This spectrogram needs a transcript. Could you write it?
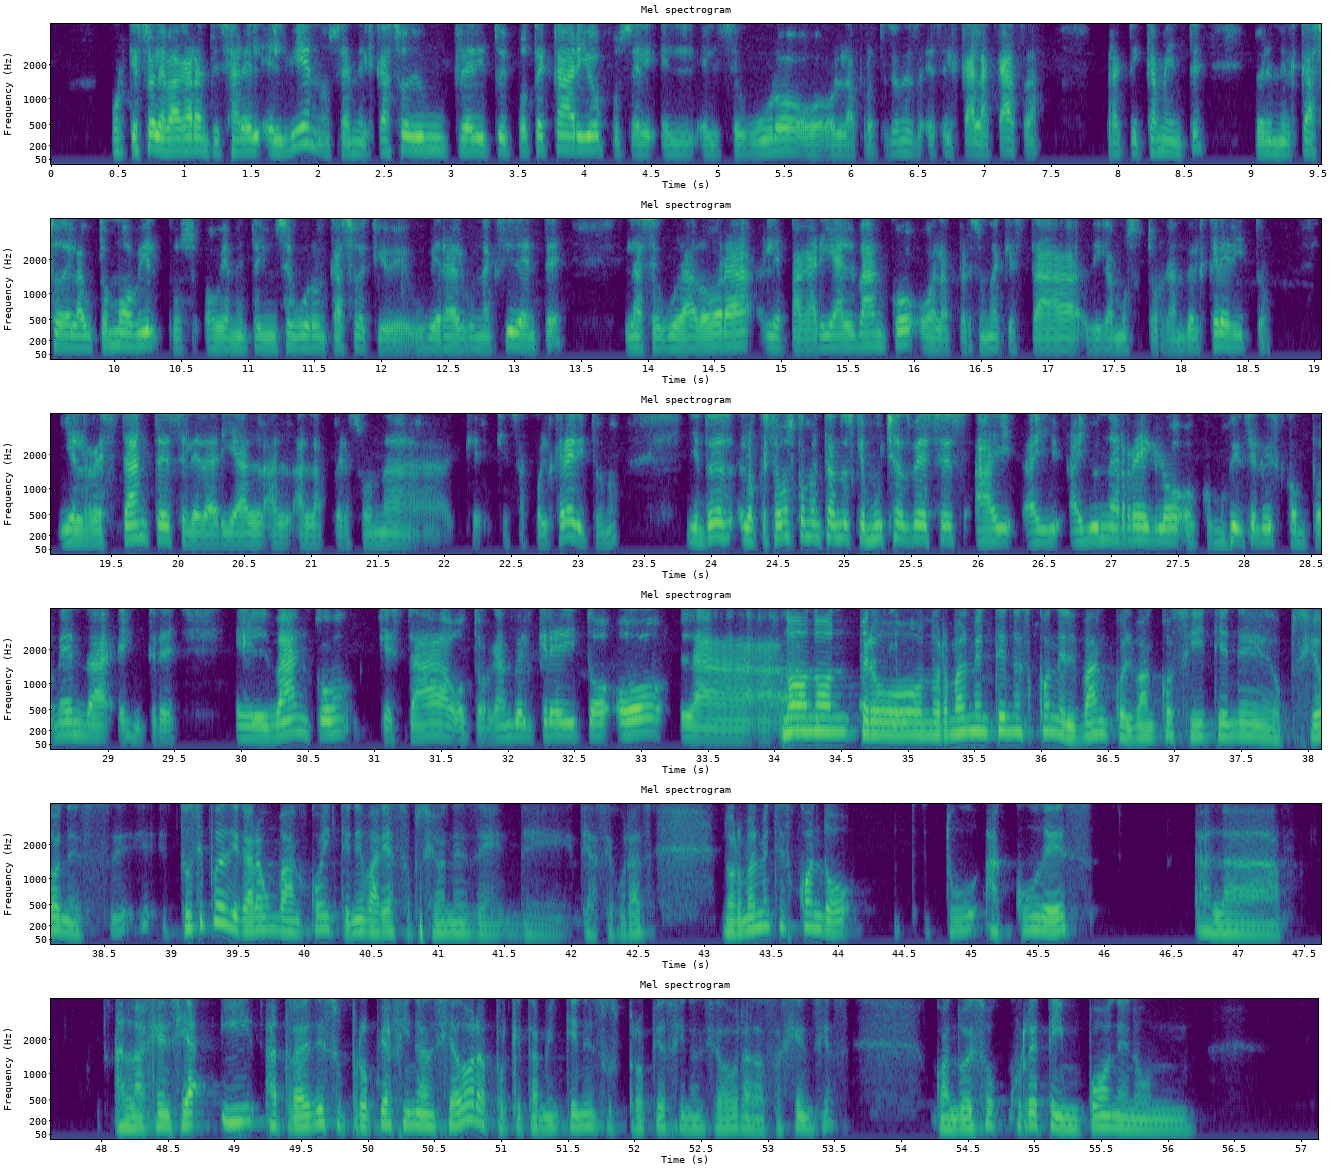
porque esto le va a garantizar el, bien. O sea, en el caso de un crédito hipotecario, pues el, seguro o, la protección es, el la casa prácticamente, pero en el caso del automóvil, pues obviamente hay un seguro en caso de que hubiera algún accidente, la aseguradora le pagaría al banco o a la persona que está, digamos, otorgando el crédito y el restante se le daría a la persona que, sacó el crédito, ¿no? Y entonces lo que estamos comentando es que muchas veces hay, hay, hay, un arreglo o como dice Luis, componenda entre el banco que está otorgando el crédito o la... No, no, pero normalmente no es con el banco, el banco sí tiene opciones. Eh, eh, tú sí puedes llegar a un banco y tiene varias opciones de, de, de. Normalmente es cuando tú acudes a la a la agencia y a través de su propia financiadora, porque también tienen sus propias financiadoras las agencias. Cuando eso ocurre, te imponen un,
